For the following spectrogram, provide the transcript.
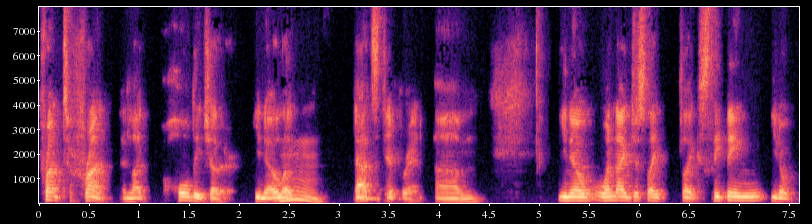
front to front and like hold each other you know like Mm. that's different um you know one night just like like sleeping you know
